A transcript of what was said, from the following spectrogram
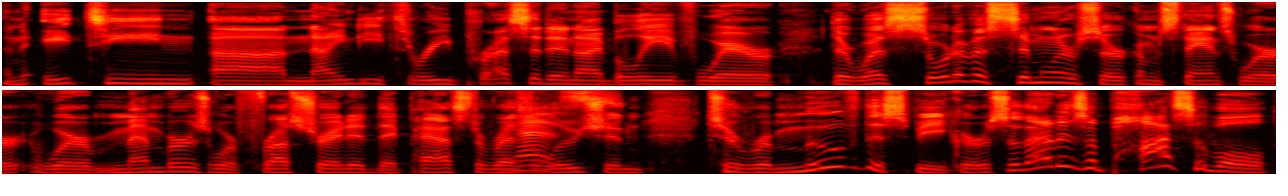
an 18 1993 precedent, I believe, where there was sort of a similar circumstance where where members were frustrated. They passed a resolution yes. to remove the speaker. So that is a possible,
